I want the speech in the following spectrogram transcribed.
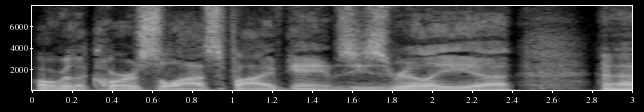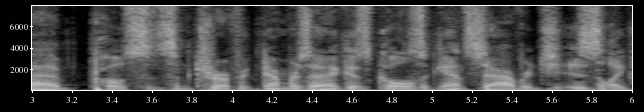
over the course of the last five games. He's really uh, uh, posted some terrific numbers. I think his goals against average is like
